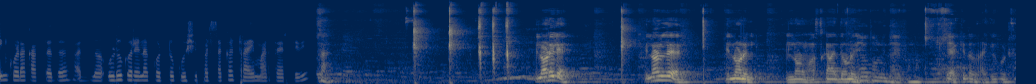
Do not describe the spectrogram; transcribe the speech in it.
ಏನ್ ಆಗ್ತದ ಅದನ್ನ ಉಡುಗೊರೆನ ಕೊಟ್ಟು ಖುಷಿ ಪಡ್ಸಕ ಟ್ರೈ ಮಾಡ್ತಾ ಇರ್ತೀವಿ. ಇಲ್ಲಿ ನೋಡಿಲ್ಲ ಇಲ್ಲಿ ನೋಡಿಲ್ಲ ಇಲ್ಲಿ. ನೋಡಿ ಮಸ್ತ್ ಕಾಣೈತೆ ನೋಡಿ ಯಾವ ತಗೊಂಡಿದ್ದ ಐಫೋನ್ ಏ ಹಾಕಿದ್ದಲ್ಲ ಹಾಕಿ ಕೊಡ್ಸಿ.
